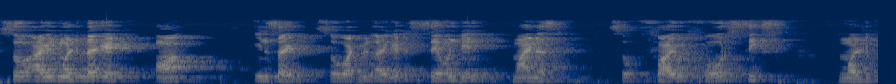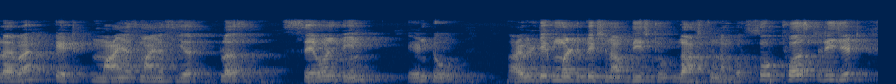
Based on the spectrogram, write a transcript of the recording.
So i will multiply 8 on inside. So what will i get? 17 minus. So 546 multiply by 8 minus minus here plus 17 into i will take multiplication of these two last two numbers. So first digit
